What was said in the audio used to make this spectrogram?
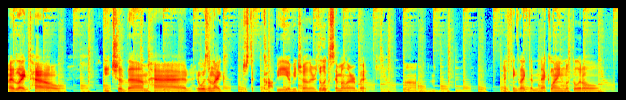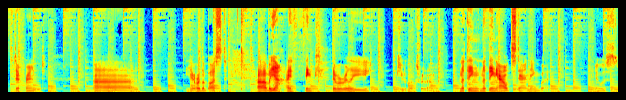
I liked how each of them had. It wasn't like just a copy of each other's. They looked similar, but um, I think like the neckline looked a little different. Uh, yeah, or the bust. Uh, but yeah, I think they were really cute looks for them. Nothing, nothing outstanding, but it was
